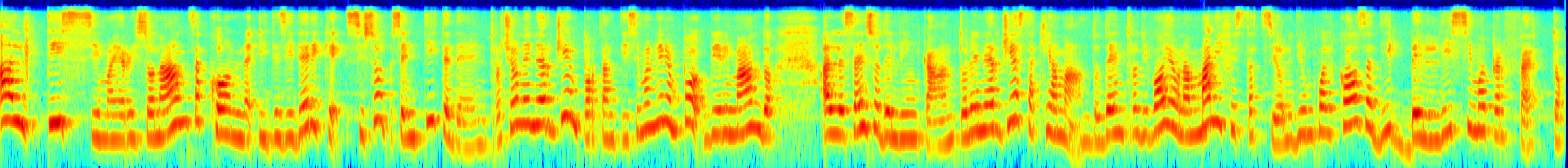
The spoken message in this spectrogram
altissima in risonanza con i desideri che si sono sentite dentro, c'è un'energia importantissima, viene un po' di rimando al senso dell'incanto, l'energia sta chiamando dentro di voi a una manifestazione di un qualcosa di bellissimo e perfetto.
